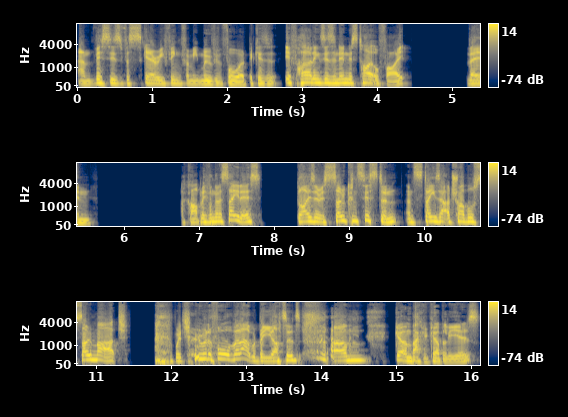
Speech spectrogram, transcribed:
And this is the scary thing for me moving forward because if Herlings isn't in this title fight, then I can't believe I'm going to say this. Gajser is so consistent and stays out of trouble so much which who would have thought that that would be uttered? Um, Going back a couple of years.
